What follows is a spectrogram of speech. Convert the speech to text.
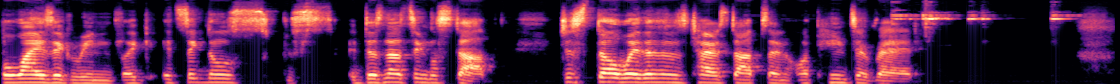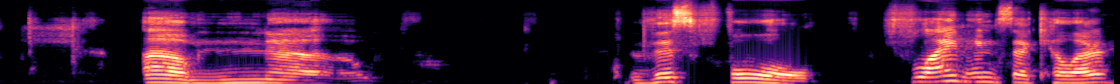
But why is it green? Like, it signals... It does not signal stop. Just throw away this entire stop sign or paint it red. Oh no. This fool. Flying insect killer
